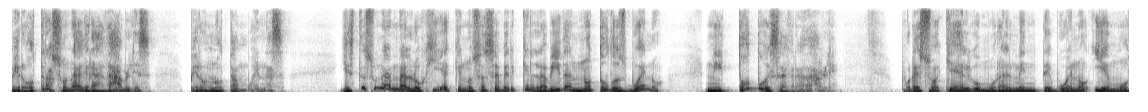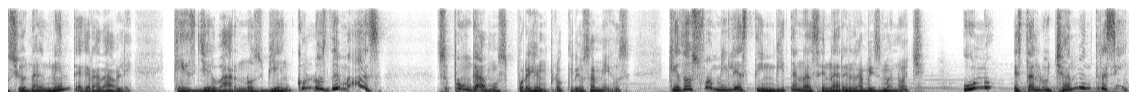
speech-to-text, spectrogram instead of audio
pero otras son agradables, pero no tan buenas. Y esta es una analogía que nos hace ver que en la vida no todo es bueno, ni todo es agradable. Por eso aquí hay algo moralmente bueno y emocionalmente agradable, que es llevarnos bien con los demás. Supongamos, por ejemplo, queridos amigos, que dos familias te invitan a cenar en la misma noche. Uno está luchando entre sí,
